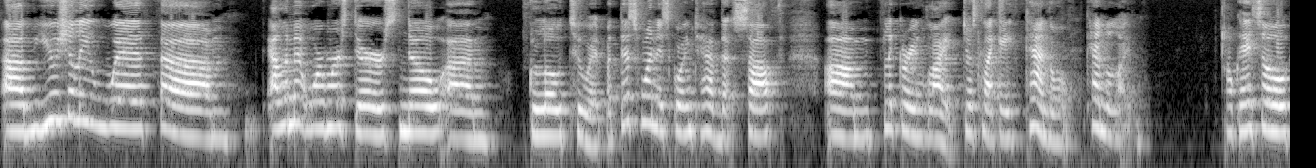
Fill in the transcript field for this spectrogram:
um, usually with um, element warmers, there's no um, glow to it. But this one is going to have that soft um, flickering light, just like a candle, candlelight. Okay, so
